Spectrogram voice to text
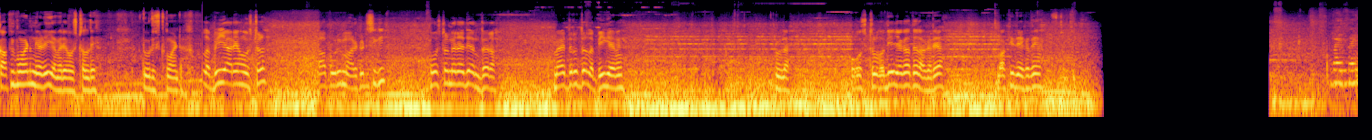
ਕਾਫੀ ਪੁਆਇੰਟ ਨੇੜੇ ਹੀ ਆ ਮੇਰੇ ਹੋਸਟਲ ਦੇ। ਟੂਰਿਸਟ ਪੁਆਇੰਟ ਲੱਭੀ ਜਾ ਰਿਹਾ ਹੋਸਟਲ ਆ ਪੂਰੀ ਮਾਰਕੀਟ ਸੀਗੀ। ਹੋਸਟਲ ਮੇਰਾ ਇਹਦੇ ਅੰਦਰ ਆ। ਮੈਂ ਇੱਧਰ ਉੱਧਰ ਲੱਭੀ ਗਿਆ ਮੈਂ ਲੈ ਹੋਸਟਲ ਵਧੀਆ ਜਗ੍ਹਾ ਤੇ ਲੱਗ ਰਿਹਾ। ਬਾਕੀ ਦੇਖਦੇ ਆ Wi-Fi.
